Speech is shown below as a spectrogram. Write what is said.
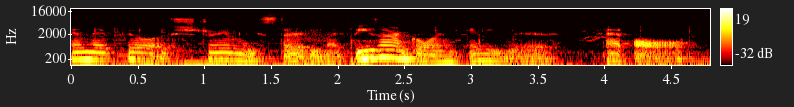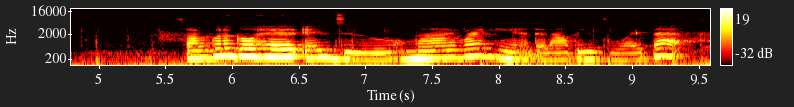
And they feel extremely sturdy. Like these aren't going anywhere at all. So I'm gonna go ahead and do my right hand and I'll be right back.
